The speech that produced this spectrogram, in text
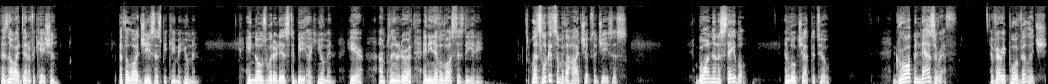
There's no identification. But the Lord Jesus became a human. He knows what it is to be a human here on planet Earth, and he never lost his deity. Let's look at some of the hardships of Jesus. Born in a stable in Luke chapter 2. Grew up in Nazareth, a very poor village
